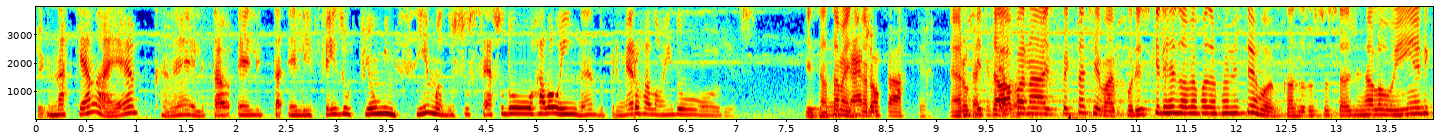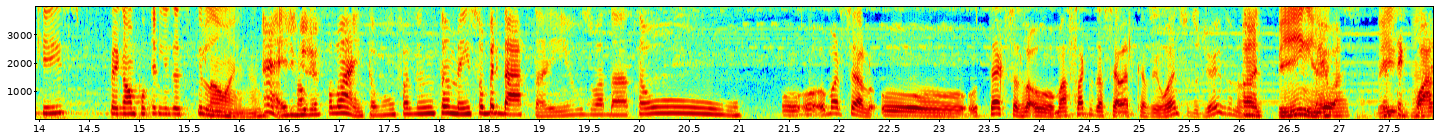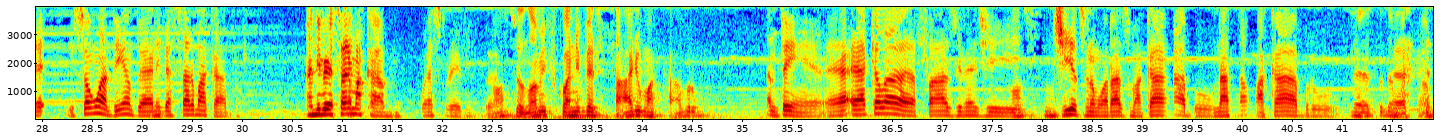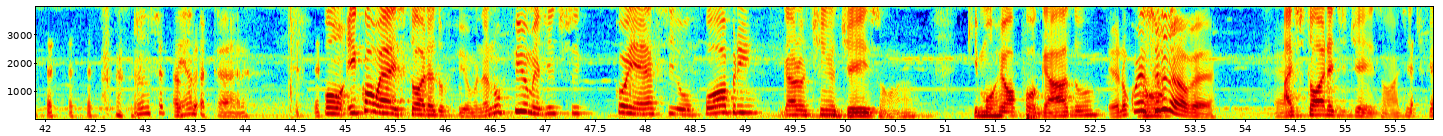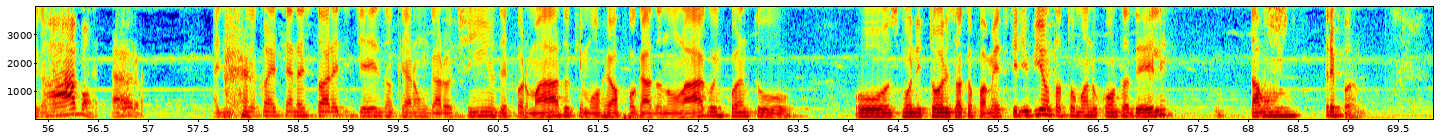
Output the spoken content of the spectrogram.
Diga. naquela época, né, ele, tá, ele, tá, ele fez o filme em cima do sucesso do Halloween, né? Do primeiro Halloween do. Isso. Exatamente, era, John o- Carter. era o que 79. tava na expectativa. É Por isso que ele resolveu fazer um filme de terror. Por causa do sucesso de Halloween, ele quis pegar um pouquinho desse vilão aí, né? É, ele Só- virou e falou: ah, então vamos fazer um também sobre data. Aí usou a data o. Ô, ô, ô, Marcelo, o, o Texas, o massacre da Serra Elétrica veio antes do Jason, não? Antes. Bem Veio antes. antes. Bem 84. É, e só um adendo, é aniversário macabro. Aniversário macabro. Wes Craven. Nossa, seu nome ficou aniversário macabro. Ah, Não tem, é, é aquela fase, né, de Nossa. Dia dos Namorados macabro, Natal macabro. É, tudo É. macabro. Anos 70, cara. Bom, e qual é a história do filme? Né? No filme a gente conhece o pobre garotinho Jason, né? que morreu afogado. Eu não conheci Não. ele não, velho. A história de Jason, a gente fica Ah, bom. claro. A gente fica conhecendo a história de Jason, que era um garotinho deformado que morreu afogado num lago, enquanto os monitores do acampamento que deviam estar tomando conta dele estavam trepando.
